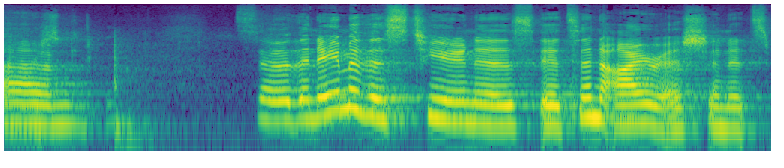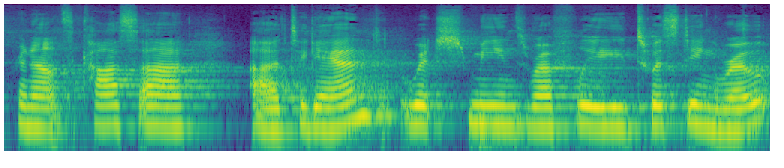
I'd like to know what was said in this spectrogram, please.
Um, so the name of this tune is it's in Irish and it's pronounced Casa uh, Tagand, which means roughly twisting rope.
